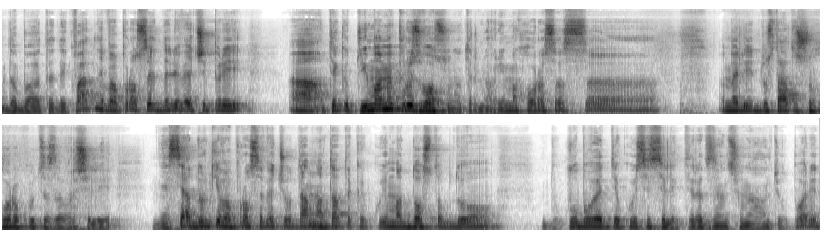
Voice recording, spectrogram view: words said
да бъдат адекватни. Въпросът е дали вече при... А, тъй като имаме производство на треньори, има хора с а, нали, достатъчно хора, които са завършили. Не сега други въпроса вече оттам нататък, ако имат достъп до, до клубовете, които се селектират за националните отбори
